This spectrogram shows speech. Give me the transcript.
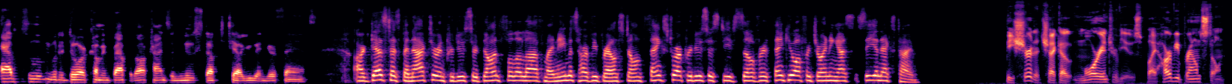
absolutely would adore coming back with all kinds of new stuff to tell you and your fans. Our guest has been actor and producer Don Fullilove. My name is Harvey Brownstone. Thanks to our producer Steve Silver. Thank you all for joining us. See you next time. Be sure to check out more interviews by Harvey Brownstone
